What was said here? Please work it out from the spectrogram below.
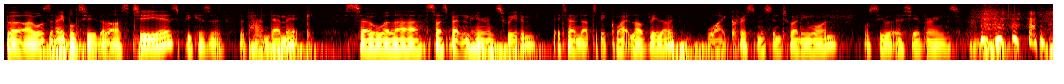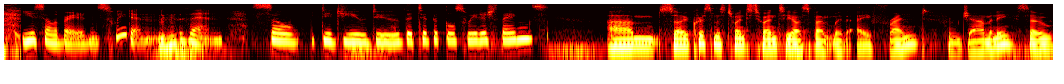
but I wasn't able to the last two years because of the pandemic. So, well, uh, so I spent them here in Sweden. They turned out to be quite lovely, though. White Christmas in 21. We'll see what this year brings. You celebrated in Sweden Mm-hmm. then. So, did you do the typical Swedish things? Um, so, Christmas 2020, I spent with a friend from Germany. So,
